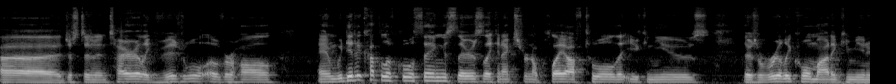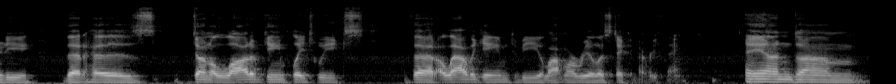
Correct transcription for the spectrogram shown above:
uh, just an entire like visual overhaul. And we did a couple of cool things. There's like an external playoff tool that you can use. There's a really cool modding community that has done a lot of gameplay tweaks that allow the game to be a lot more realistic and everything. And um,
